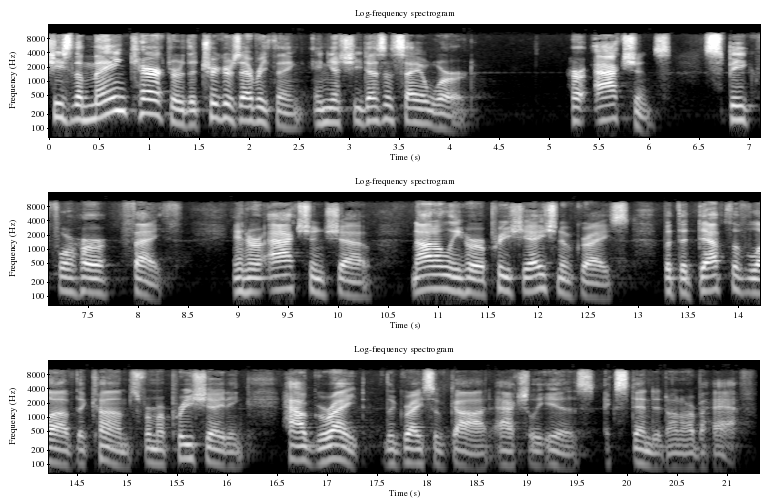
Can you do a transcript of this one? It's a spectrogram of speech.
She's the main character that triggers everything, and yet she doesn't say a word. Her actions speak for her faith, and her actions show not only her appreciation of grace, but the depth of love that comes from appreciating how great the grace of God actually is extended on our behalf.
